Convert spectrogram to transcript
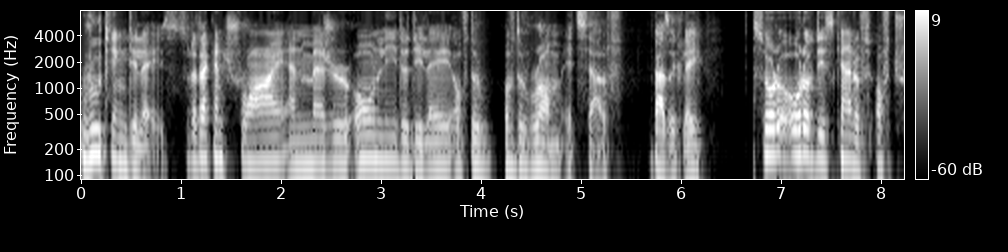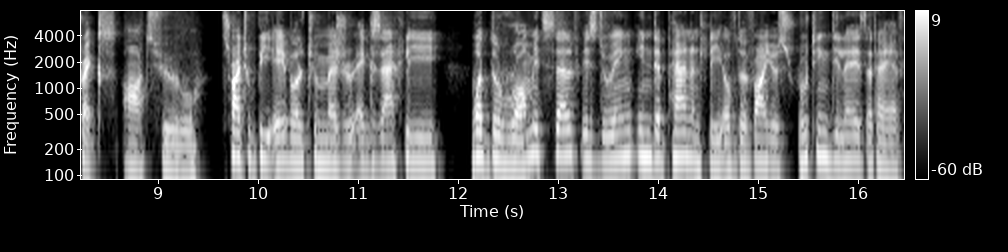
routing delays so that I can try and measure only the delay of the of the ROM itself, basically. So all of these kind of, of tricks are to try to be able to measure exactly what the ROM itself is doing independently of the various routing delays that I have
